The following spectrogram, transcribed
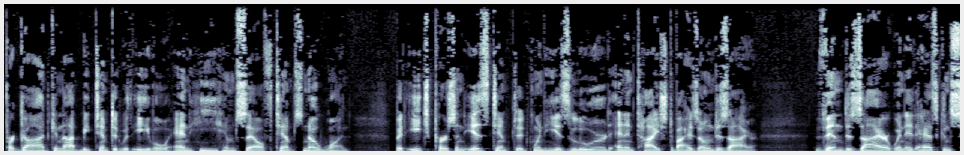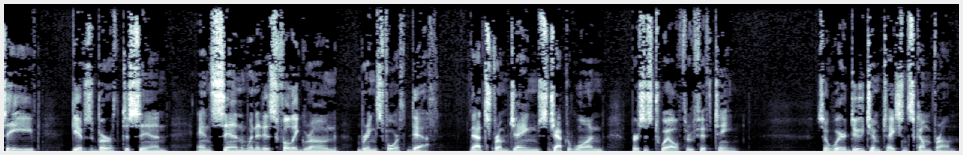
for God cannot be tempted with evil, and he himself tempts no one. But each person is tempted when he is lured and enticed by his own desire. Then desire, when it has conceived, gives birth to sin, and sin, when it is fully grown, brings forth death. That's from James chapter 1, verses 12 through 15. So, where do temptations come from?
